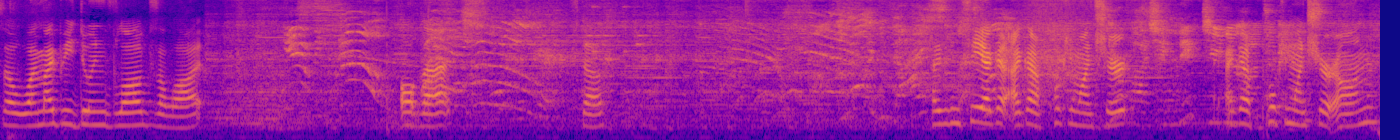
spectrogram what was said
so I might be doing vlogs a lot. All that stuff. As you can see, I got I got a Pokemon shirt. I got a Pokemon shirt on,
